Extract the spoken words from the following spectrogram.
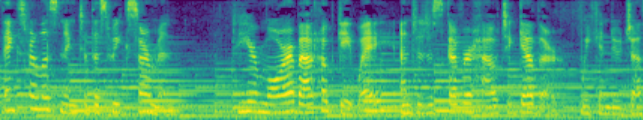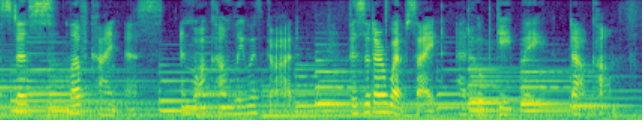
Thanks for listening to this week's sermon. To hear more about Hope Gateway and to discover how together we can do justice, love kindness, and walk humbly with God, visit our website at hopegateway.org.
